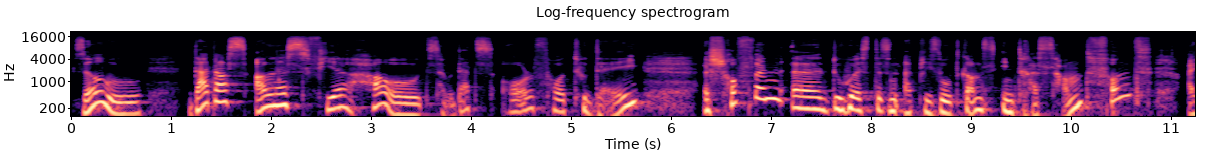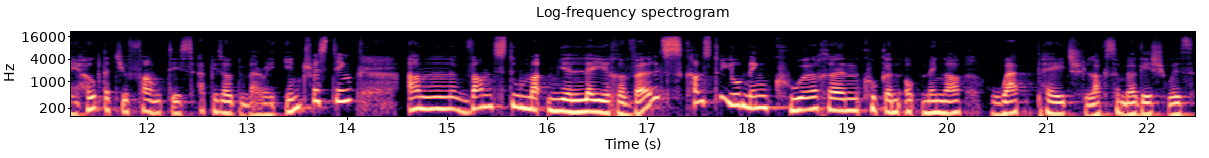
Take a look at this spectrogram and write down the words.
So, da das alles für Haut. So that's all for today. Ich hoffe, äh, du hast diesen Episode ganz interessant fand. I hope that you found this episode very interesting. An wann du mit mir lehren willst, kannst du jo Menge Kuren gucken auf meiner Webpage Luxembourgish with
